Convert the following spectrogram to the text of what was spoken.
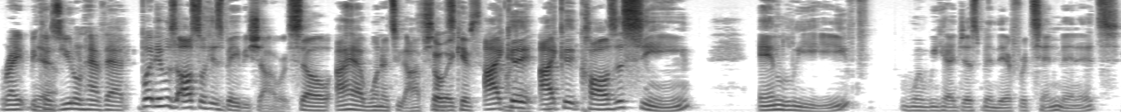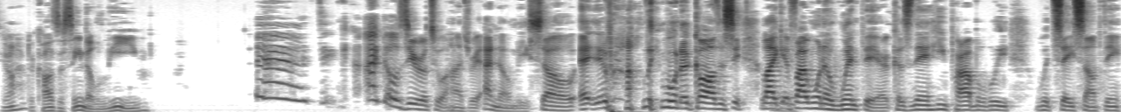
right? Because you don't have that. But it was also his baby shower. So I had one or two options. So it gives. I could okay. I could cause a scene and leave when we had just been there for 10 minutes. You don't have to cause a scene to leave. I go zero to a hundred. I know me, so it it probably would have caused a scene. Like if I would have went there, because then he probably would say something,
